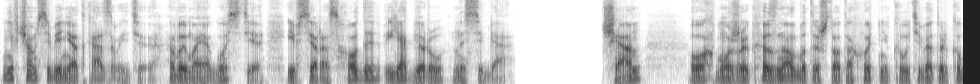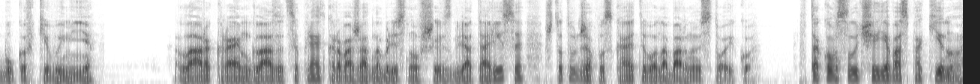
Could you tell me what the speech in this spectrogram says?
Ни в чем себе не отказывайте. Вы моя гостья, и все расходы я беру на себя. Чан? Ох, мужик, знал бы ты, что от охотника у тебя только буковки в имени. Лара краем глаза цепляет кровожадно блеснувший взгляд Арисы, что тут же опускает его на барную стойку. «В таком случае я вас покину.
